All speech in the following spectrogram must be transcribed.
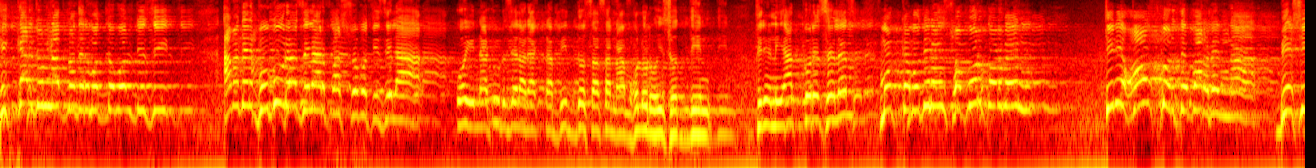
শিক্ষার জন্য আপনাদের মধ্যে বলতেছি, আমাদের বগুড়া জেলার পার্শ্ববর্তী জেলা ওই নাটুর জেলার একটা বৃদ্ধ চাষা নাম হলো রহিসুদ্দিন। তিনি নিয়াদ করেছিলেন, মক্কা মদিনায় সফর করবেন। তিনি হজ করতে পারবেন না, বেশি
